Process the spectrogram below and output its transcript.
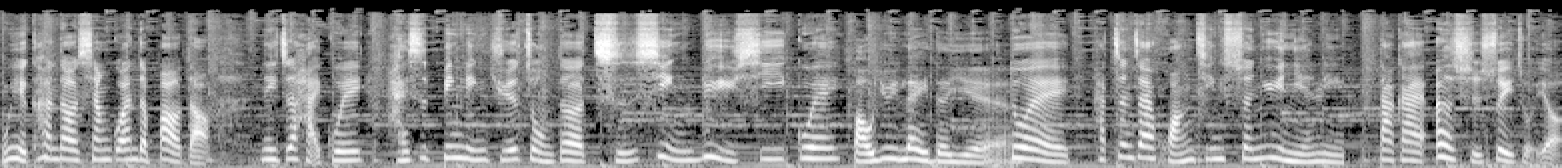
我也看到相关的报道。那只海龟还是濒临绝种的雌性绿蜥龟，保育类的耶。对，它正在黄金生育年龄，大概二十岁左右，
